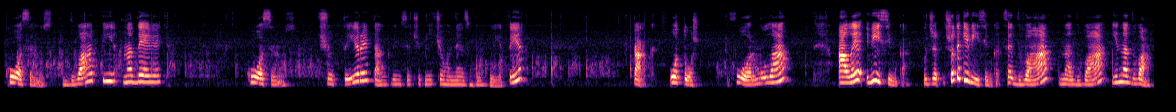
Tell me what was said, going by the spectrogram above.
косинус 2π на 9, косинус 4. Так, дивимося, щоб нічого не згубити. Так, отож, формула, але вісімка. Отже, що таке вісімка? Це 2 на 2 і на 2.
